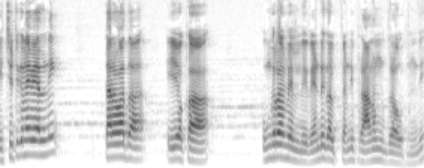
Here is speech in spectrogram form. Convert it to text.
ఈ చిటికన వేలని తర్వాత ఈ యొక్క ఉంగరం వేలని రెండు కలుపుతండి ప్రాణముద్ర అవుతుంది.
